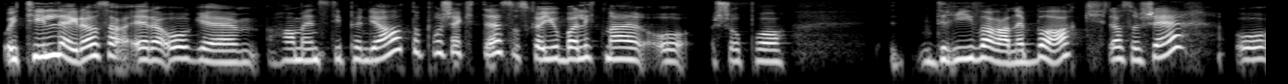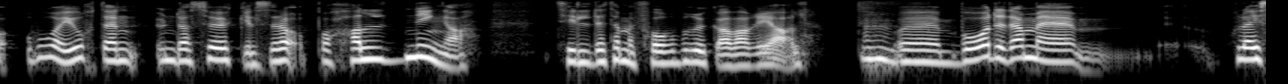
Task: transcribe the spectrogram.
Og I tillegg da, så er det også, eh, har vi en stipendiat på prosjektet som skal jobbe litt mer og se på driverne bak det som skjer. Og hun har gjort en undersøkelse da, på holdninger til dette med forbruk av areal. Mm. Eh, både det med hvordan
